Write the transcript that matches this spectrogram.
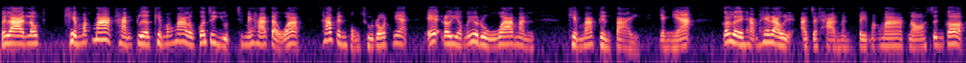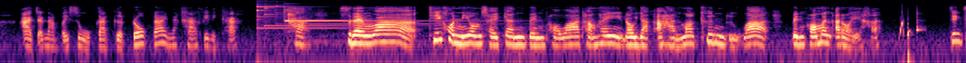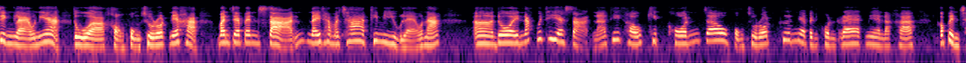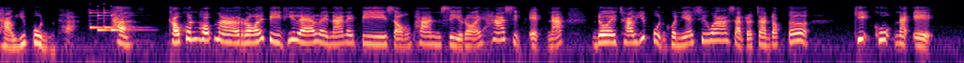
เวลาเราเค็มมากๆ ทานเกลือเค็มมากๆ เราก็จะหยุดใช่ไหมคะ แต่ว่า ถ้าเป็นผงชูรสเนี่ย เอ๊ะ เรายังไม่รู้ว่ามันเค็มมากเกินไป อย่างเงี้ย ก็เลยทำให้เราอาจจะทานมันไปมากๆเนาะ ซึ่งก็อาจจะนำไปสู่การเกิดโรคได้นะคะฟินิกคะ ค่ะ แสดงว่าที่คนนิยมใช้กันเป็นเพราะว่าทำให้เราอยากอาหารมากขึ้นหรือว่าเป็นเพราะมันอร่อยคะจริงๆ แล้วเนี่ยตัวของผงชูรสเนี่ยค่ะ มันจะเป็นสารในธรรมชาติที่มีอยู่แล้วนะ โดยนักวิทยาศาสตร์นะที่เขาคิดค้นเจ้าผงชูรสขึ้นเนี่ยเป็นคนแรกเนี่ยนะคะ ก็เป็นชาวญี่ปุ่นค่ะ ค่ะ เขาค้นพบมาร้อยปีที่แล้วเลยนะในปี 2451 นะ โดยชาวญี่ปุ่นคนนี้ชื่อว่าศาสตราจารย์ดรคิคุนาเอะ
